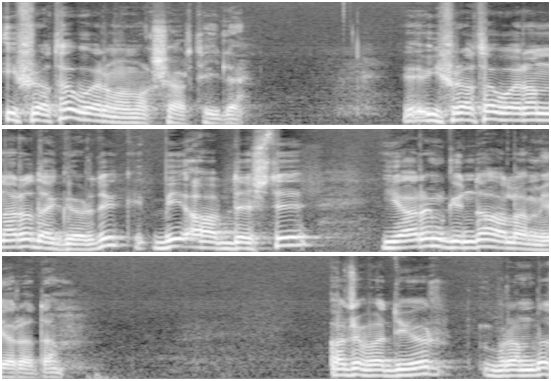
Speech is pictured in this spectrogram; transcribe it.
ifrata varmamak şartıyla. E, ifrata varanları da gördük. Bir abdesti yarım günde alamıyor adam. Acaba diyor buramda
